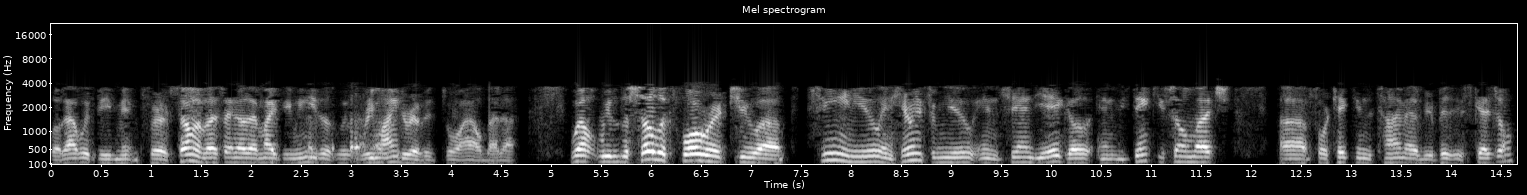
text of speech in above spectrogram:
Well, that would be for some of us. I know that might be. We need a reminder of it for a while, but uh, well, we so look forward to uh, seeing you and hearing from you in San Diego, and we thank you so much uh, for taking the time out of your busy schedule.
